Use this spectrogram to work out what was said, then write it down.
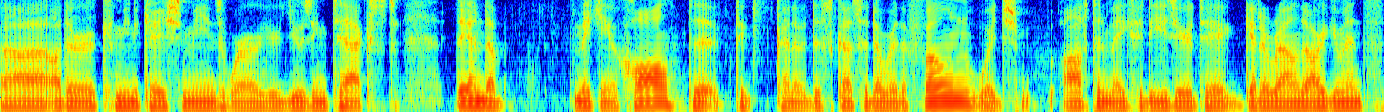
uh, other communication means where you're using text, they end up making a call to, to kind of discuss it over the phone, which often makes it easier to get around arguments,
